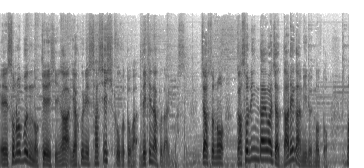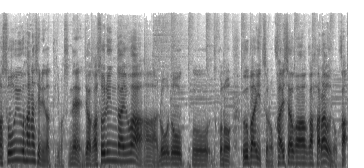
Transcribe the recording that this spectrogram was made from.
え、その分の経費が逆に差し引くことができなくなります。じゃあそのガソリン代はじゃあ誰が見るのと。まあそういう話になってきますね。じゃあガソリン代は、労働、このウーバーイーツの会社側が払うのか、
